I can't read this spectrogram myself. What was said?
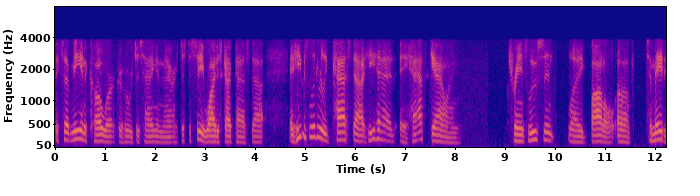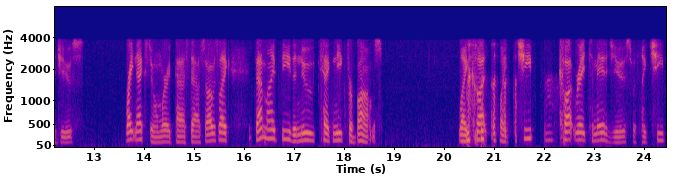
except me and a coworker who were just hanging there just to see why this guy passed out. And he was literally passed out. He had a half gallon translucent like bottle of tomato juice right next to him where he passed out. So I was like, that might be the new technique for bums. Like cut like cheap cut rate tomato juice with like cheap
